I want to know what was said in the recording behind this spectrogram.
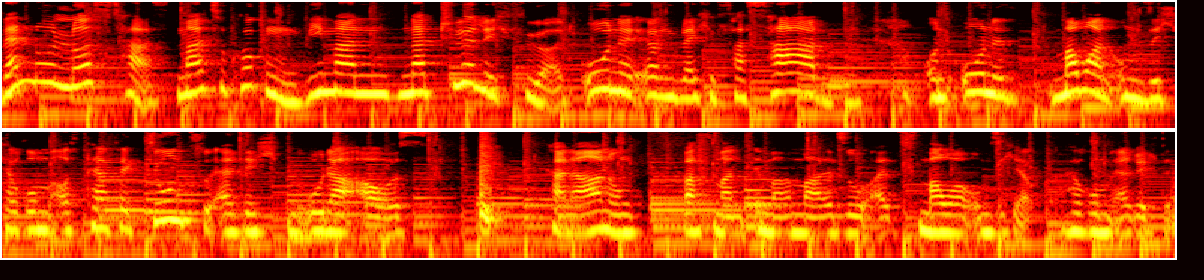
wenn du Lust hast, mal zu gucken, wie man natürlich führt, ohne irgendwelche Fassaden und ohne Mauern um sich herum aus Perfektion zu errichten oder aus, keine Ahnung, was man immer mal so als Mauer um sich herum errichtet,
